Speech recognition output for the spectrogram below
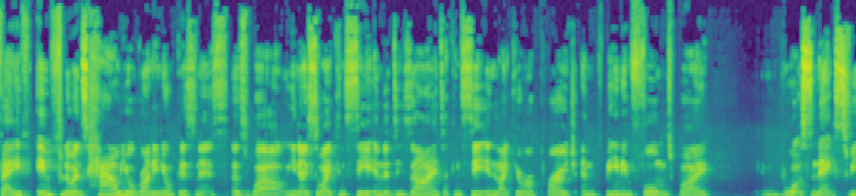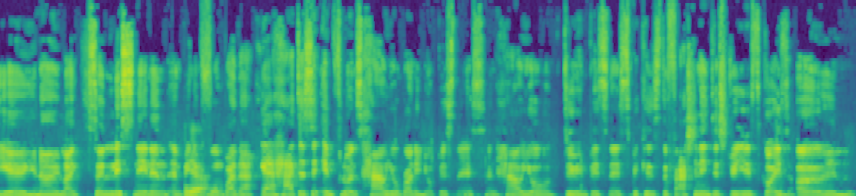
faith influence how you're running your business as well you know so i can see it in the designs i can see it in like your approach and being informed by what's next for you you know like so listening and, and being yeah. informed by that yeah how does it influence how you're running your business and how you're doing business because the fashion industry has got its own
